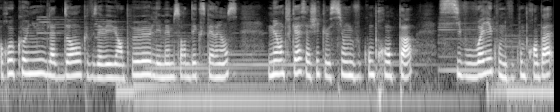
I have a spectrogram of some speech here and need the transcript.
reconnu là-dedans, que vous avez eu un peu les mêmes sortes d'expériences. Mais en tout cas, sachez que si on ne vous comprend pas, si vous voyez qu'on ne vous comprend pas,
